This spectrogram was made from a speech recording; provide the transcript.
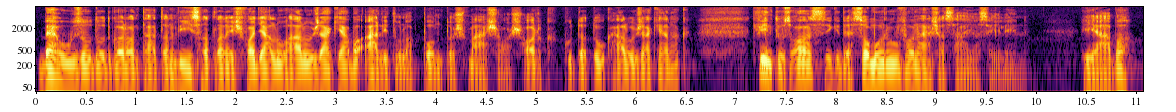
Behúzódott garantáltan vízhatlan és fagyálló hálózsákjába állítólag pontos mása a sark kutatók hálózsákjának. Quintus alszik, de szomorú vonás a szája szélén. Hiába.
